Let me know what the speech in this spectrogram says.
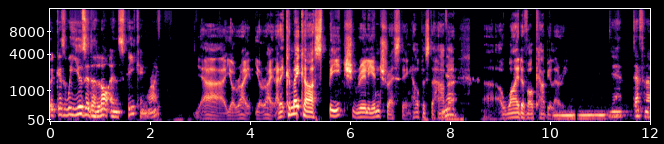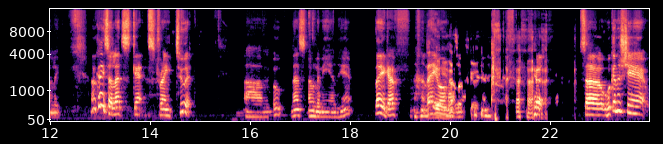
because we use it a lot in speaking, right? Yeah, you're right. You're right. And it can make our speech really interesting, help us to have Yeah. a, uh, a wider vocabulary. Yeah, definitely. Okay, so let's get straight to it. Um, oh, that's only me in here. There you go. there you Hey, are. that Matthew. looks good. Good. So we're going to share,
